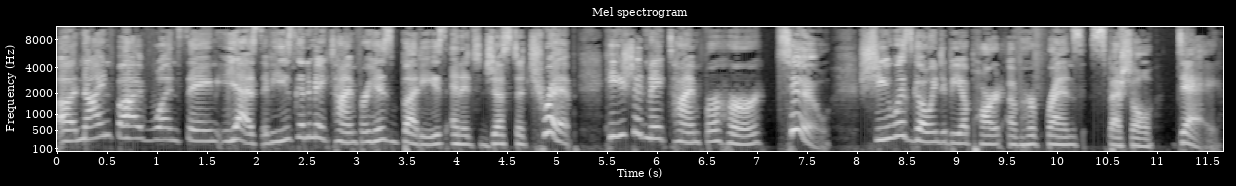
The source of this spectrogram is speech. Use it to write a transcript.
Uh, 951 saying, yes, if he's going to make time for his buddies and it's just a trip, he should make time for her too. She was going to be a part of her friend's special day.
